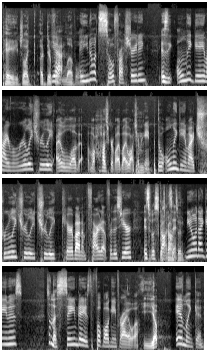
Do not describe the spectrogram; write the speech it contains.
page, like a different yeah. level. and you know what's so frustrating is the only game i really truly i love husker volleyball i watch Mm-hmm. every game but the only game i truly truly truly care about and i'm fired up for this year is wisconsin, Wisconsin. you know what that game is? It's on the same day as the football game for iowa. Yep, in lincoln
